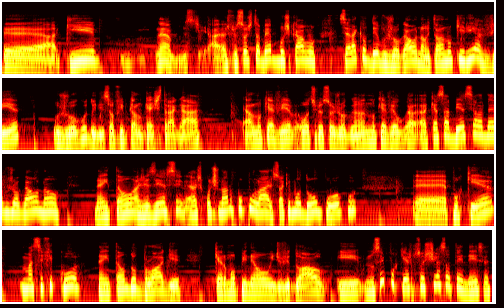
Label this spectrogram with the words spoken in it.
é, que né, as pessoas também buscavam, será que eu devo jogar ou não? Então ela não queria ver o jogo do início ao fim, porque ela não quer estragar, ela não quer ver outras pessoas jogando, não quer ver, ela quer saber se ela deve jogar ou não. Né? Então, as resenhas elas continuaram populares, só que mudou um pouco é, porque massificou. Né? Então, do blog, que era uma opinião individual, e não sei por que as pessoas tinham essa tendência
